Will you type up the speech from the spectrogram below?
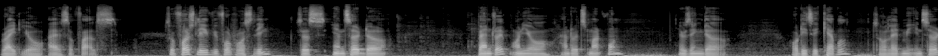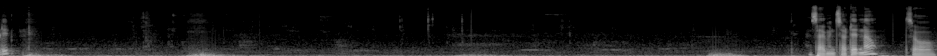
write your ISO files. So firstly, before processing, just insert the pen drive on your Android smartphone using the OTG cable. So let me insert it. As I've inserted now. So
